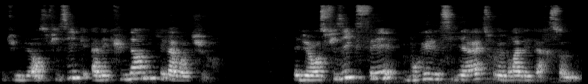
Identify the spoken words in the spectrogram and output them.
C'est une violence physique avec une arme qui est la voiture. La violence physique, c'est brûler des cigarettes sur le bras des personnes.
